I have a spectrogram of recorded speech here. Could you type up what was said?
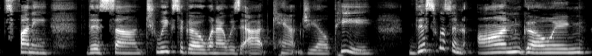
It's funny. This uh, two weeks ago, when I was at Camp GLP, this was an ongoing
